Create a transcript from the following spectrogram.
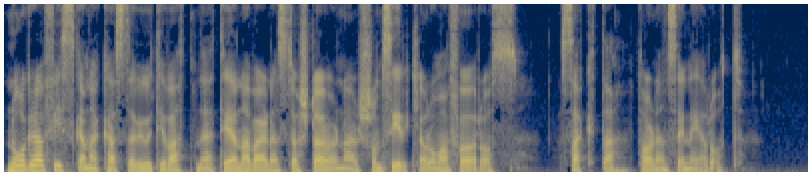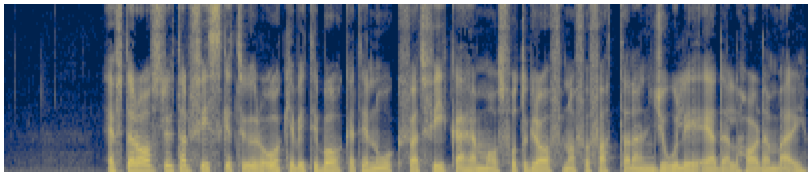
Några av fiskarna kastar vi ut i vattnet till en av världens största örnar som cirklar ovanför oss. Sakta tar den sig neråt. Efter avslutad fisketur åker vi tillbaka till Nok för att fika hemma hos fotografen och författaren Julie Edel Hardenberg.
